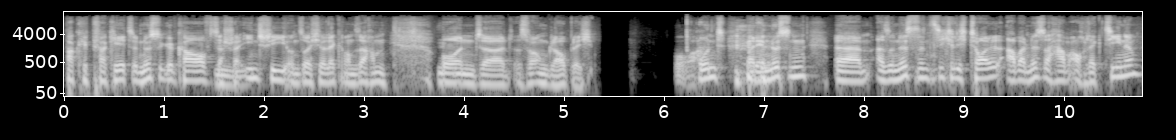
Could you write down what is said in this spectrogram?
Pakete Nüsse gekauft, mhm. Sascha Inchi und solche leckeren Sachen. Mhm. Und äh, das war unglaublich. Boah. Und bei den Nüssen, ähm, also Nüsse sind sicherlich toll, aber Nüsse haben auch Lektine.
